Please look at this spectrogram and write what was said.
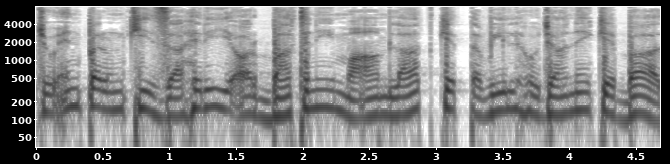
جو ان پر ان کی ظاہری اور باطنی معاملات کے طویل ہو جانے کے بعد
